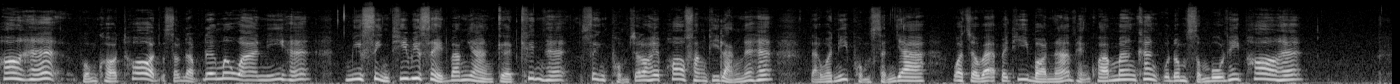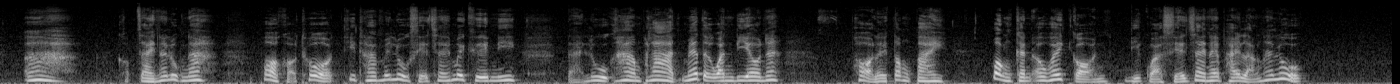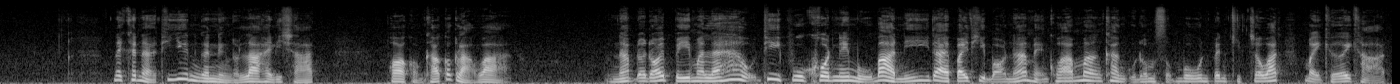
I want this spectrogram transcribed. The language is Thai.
พ่อฮะ ผมขอโทษสำหรับเรื่องเมื่อวานนี้ฮะ มีสิ่งที่วิเศษบางอย่างเกิดขึ้นฮะ ซึ่งผมจะเล่าให้พ่อฟังทีหลังนะฮะ แต่วันนี้ผมสัญญาว่าจะแวะไปที่บ่อนน้ำแห่งความมั่งคั่งอุดมสมบูรณ์ให้พ่อฮะอาขอบใจนะลูกนะ พ่อขอโทษที่ทำให้ลูกเสียใจเมื่อคืนนี้ แต่ลูกห้ามพลาดแม้แต่วันเดียวนะ พ่อเลยต้องไป ป้องกันเอาไว้ก่อน ดีกว่าเสียใจในภายหลังนะลูก ในขณะที่ยื่นเงินหนึ่งดอลลาร์ให้ริชาร์ดพ่อของเขาก็กล่าวว่า นับร้อยปีมาแล้วที่ผู้คนในหมู่บ้านนี้ได้ไปที่บ่อน้ำแห่งความมั่งคั่งอุดมสมบูรณ์เป็นกิจวัตรไม่เคยขาด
